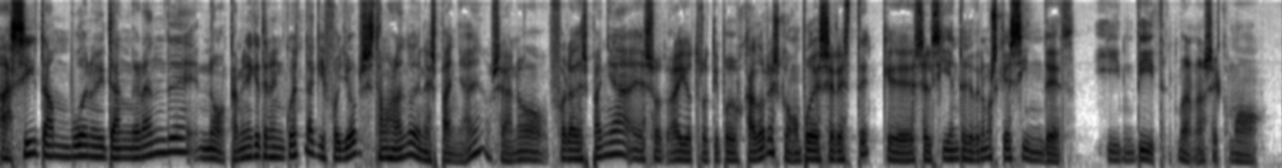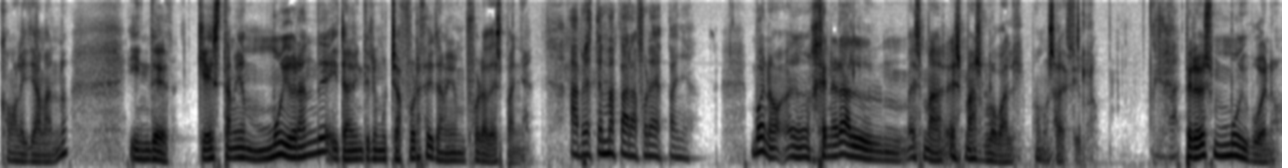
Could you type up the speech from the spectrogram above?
Así tan bueno y tan grande, no. También hay que tener en cuenta que InfoJobs estamos hablando de en España, ¿eh? O sea, no fuera de España hay otro tipo de buscadores, como puede ser este, que es el siguiente que tenemos, que es Indeed. Indeed. Bueno, no sé cómo, cómo le llaman, ¿no? Indeed, que es también muy grande y también tiene mucha fuerza y también fuera de España. Ah, pero este es más para fuera de España. Bueno, en general es más, es más global, vamos a decirlo. Vale. Pero es muy bueno.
